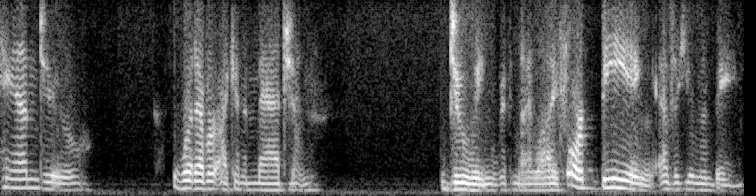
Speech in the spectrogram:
can do whatever I can imagine doing with my life or being as a human being.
